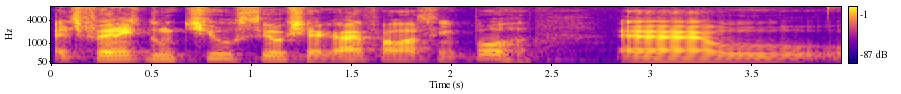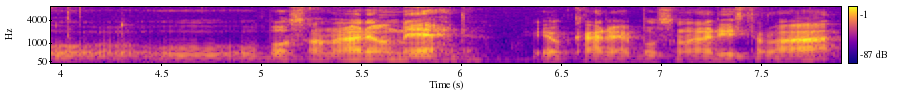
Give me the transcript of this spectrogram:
É diferente de um tio seu chegar e falar assim, porra, é, o, o, o, o Bolsonaro é uma merda. E o cara é bolsonarista lá,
